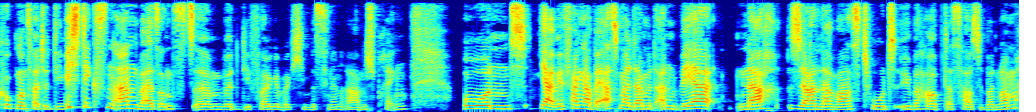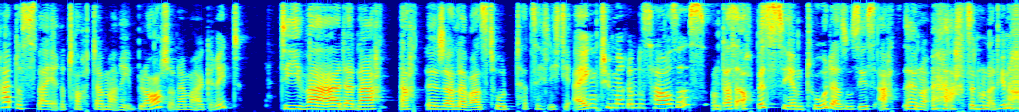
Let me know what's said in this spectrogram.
gucken uns heute die wichtigsten an, weil sonst ähm, würde die Folge wirklich ein bisschen den Rahmen sprengen. Und ja, wir fangen aber erstmal damit an, wer nach Jean Lavins Tod überhaupt das Haus übernommen hat. Das war ihre Tochter Marie Blanche oder Marguerite. Die war danach, nach äh, Jean Lavins Tod, tatsächlich die Eigentümerin des Hauses. Und das auch bis zu ihrem Tod. Also sie ist acht, äh, 1800, genau.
